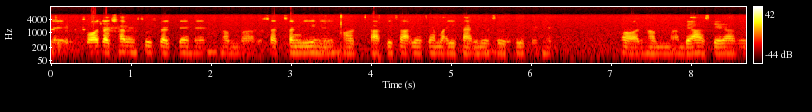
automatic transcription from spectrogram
नहीं, बहुत अच्छा महसूस करते हैं हम अ, सत्संगी हैं और काफ़ी सालों से हमारी फैमिली एसोसिएटेड है और हम ब्यास डेरा में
